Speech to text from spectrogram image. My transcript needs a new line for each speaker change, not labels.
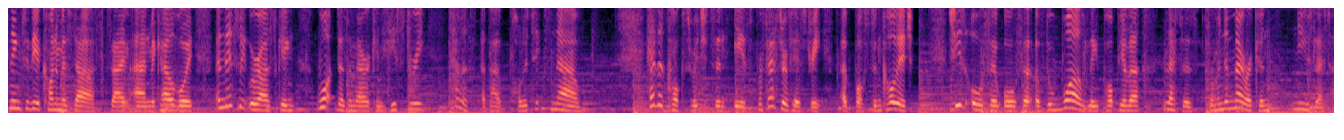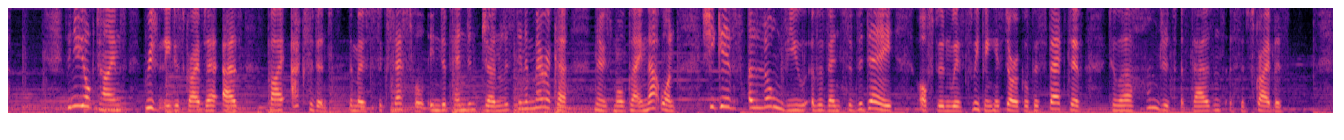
listening to The Economist Asks. I'm Anne McElvoy, and this week we're asking what does American history tell us about politics now? Heather Cox Richardson is Professor of History at Boston College. She's also author of the wildly popular Letters from an American newsletter. The New York Times recently described her as, by accident, the most successful independent journalist in America. No small claim, that one. She gives a long view of events of the day, often with sweeping historical perspective, to her hundreds of thousands of subscribers.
